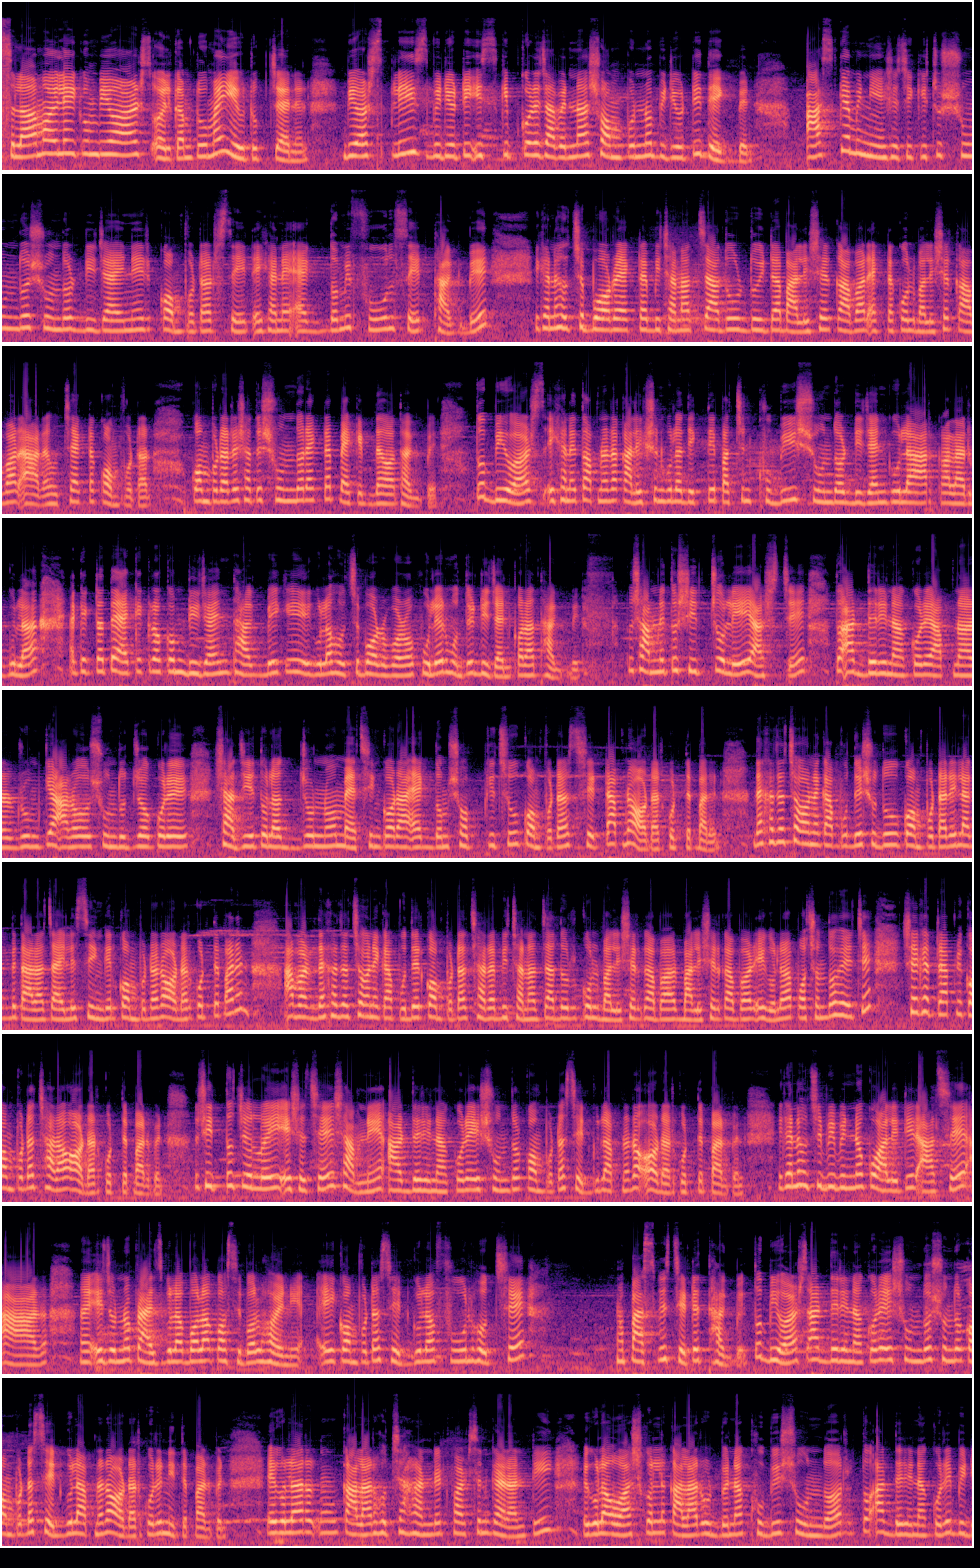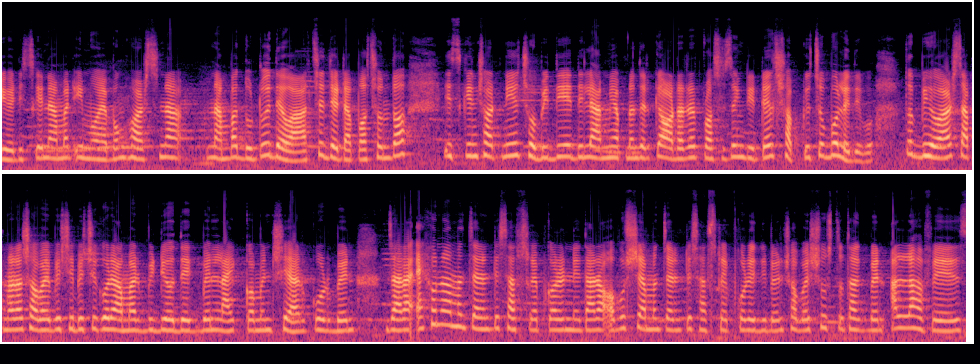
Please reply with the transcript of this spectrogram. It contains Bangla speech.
আসসালামু আলাইকুম viewers welcome to my YouTube channel. Viewers please ভিডিওটি স্কিপ করে যাবেন না, সম্পূর্ণ ভিডিওটি দেখবেন। আজকে আমি নিয়ে এসেছি কিছু সুন্দর সুন্দর ডিজাইনের কম্পিউটার সেট। এখানে একদমই ফুল সেট থাকবে। এখানে হচ্ছে বড় একটা বিছানার চাদর, দুইটা বালিশের কাভার একটা কোল বালিশের কাভার আর হচ্ছে একটা কম্পিউটার কম্পিউটারের সাথে সুন্দর একটা প্যাকেট দেওয়া থাকবে। তো ভিউয়ার্স এখানে তো আপনারা কালেকশনগুলো দেখতে পাচ্ছেন, খুবই সুন্দর ডিজাইনগুলো আর কালারগুলা এক একটাতে এক এক রকম ডিজাইন থাকবে কি, এগুলো হচ্ছে বড় বড় ফুলের মধ্যে ডিজাইন করা থাকবে। তো সামনে তো শীত চলেই আসছে। তো আর দেরি না করে আপনার রুমকে আরও সৌন্দর্য করে সাজিয়ে তোলার জন্য ম্যাচিং করা একদম সব কিছু কম্পিউটার সেটটা আপনি অর্ডার করতে পারেন। দেখা যাচ্ছে অনেক আপুদের শুধু কম্পিউটারই লাগবে, তারা চাইলে সিঙ্গেল কম্পিউটারও অর্ডার করতে পারেন। আবার দেখা যাচ্ছে অনেক আপুদের কম্পিউটার ছাড়া বিছানার চাদর কোল বালিশের কাবার বালিশের কাবার এগুলো পছন্দ হয়েছে, সেক্ষেত্রে আপনি কম্পিউটার ছাড়াও অর্ডার করতে পারবেন। শীত তো চলেই এসেছে সামনে, আর দেরি না করে এই সুন্দর কম্পিউটার সেটগুলো আপনারা অর্ডার করতে পারবেন। এখানে হচ্ছে বিভিন্ন কোয়ালিটির আছে আর এজন্য প্রাইসগুলো বলা পসিবল হয়নি। এই কম্পিউটার সেটগুলো ফুল হচ্ছে পাঁচ পিস সেটের থাকবে। তো ভিওয়ার্স আর দেরি না করে এই সুন্দর সুন্দর কম্পিউটার সেটগুলো আপনারা অর্ডার করে নিতে পারবেন। এগুলার কালার হচ্ছে হান্ড্রেড পারসেন্ট গ্যারান্টি এগুলো ওয়াশ করলে কালার উঠবে না, খুবই সুন্দর। তো আর দেরি না করে ভিডিও স্ক্রিনে আমার ইমো এবং হোয়াটসঅ্যাপ নাম্বার দুটোই দেওয়া আছে। যেটা পছন্দ স্ক্রিনশট নিয়ে ছবি দিয়ে দিলে আমি আপনাদেরকে অর্ডারের প্রসেসিং ডিটেলস সব কিছু বলে দেবো। তো ভিওয়ার্স আপনারা সবাই বেশি বেশি করে আমার ভিডিও দেখবেন লাইক কমেন্ট শেয়ার করবেন। যারা এখনও আমার চ্যানেলটি সাবস্ক্রাইব করেননি, তারা অবশ্যই আমার চ্যানেলটি সাবস্ক্রাইব করে দিবেন। সবাই সুস্থ থাকবেন। আল্লাহ হাফেজ।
